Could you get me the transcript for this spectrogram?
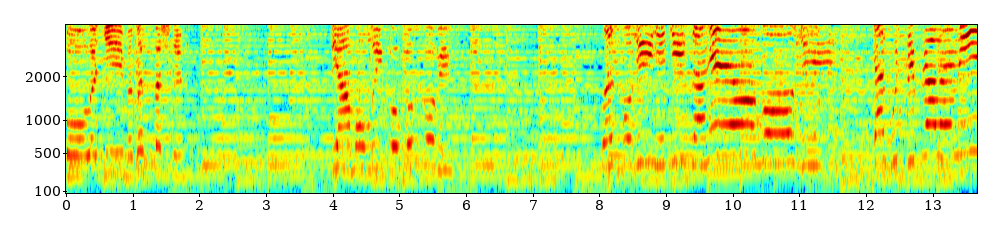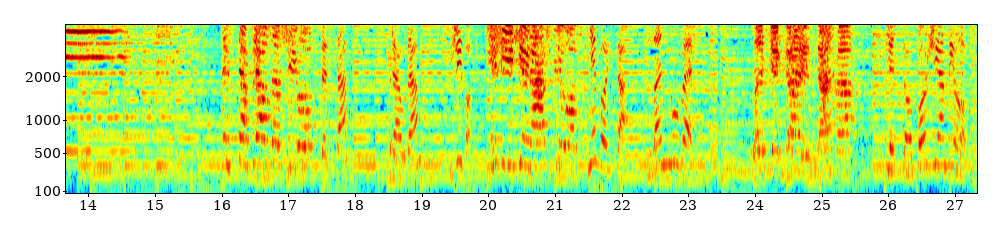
Poletíme bezpečne, priamou linkou kockovi. Let Boží deti sa neodloží, tak buď pripravený. Pravda, život. Cesta, pravda, život. Ježíš je náš pilot. Neboj sa, len mu ver. Letenka je zdarma. Je to Božia milosť.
